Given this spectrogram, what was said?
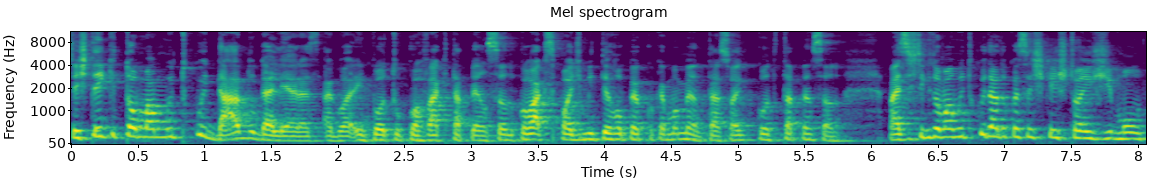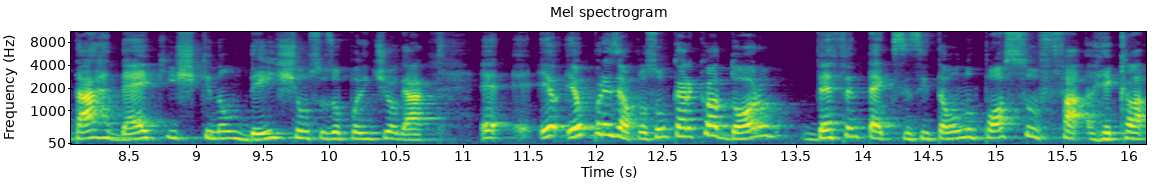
Vocês têm que tomar muito cuidado, galera, agora, enquanto o Korvac tá pensando. Korvac, você pode me interromper a qualquer momento, tá? Só enquanto tá pensando. Mas vocês têm que tomar muito cuidado com essas questões de montar decks que não deixam seus oponentes jogar. É, eu, eu, por exemplo, eu sou um cara que eu adoro Death and então eu não posso,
